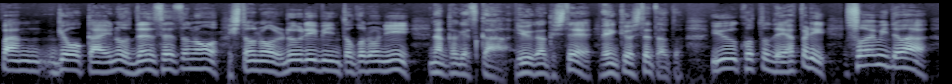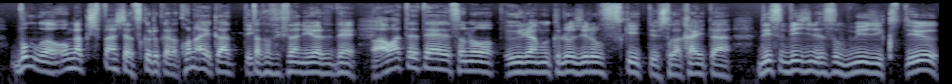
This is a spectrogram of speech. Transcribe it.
版業界の伝説の人のルーリービーのところに何ヶ月か留学して勉強してたということでやっぱりそういう意味では僕が音楽出版社作るから来ないかって高崎さんに言われて慌ててそのウィリアム・クロジロフスキーっていう人が書いた「This Business of Music」っていう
